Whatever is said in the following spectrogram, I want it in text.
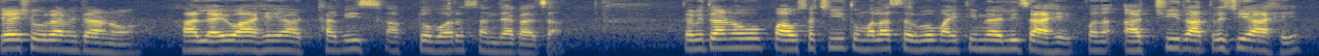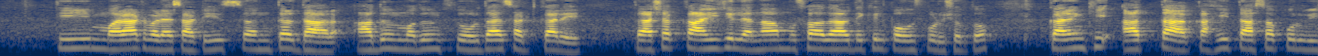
जय शिवराय मित्रांनो. हा लाईव्ह आहे अठ्ठावीस ऑक्टोबर संध्याकाळचा. तर मित्रांनो पावसाची तुम्हाला सर्व माहिती मिळालीच आहे पण आजची रात्र जी आहे ती मराठवाड्यासाठी संततधार अधूनमधून जोरदार सटकारे तर अशा काही जिल्ह्यांना मुसळधार देखील पाऊस पडू शकतो. कारण की आत्ता काही तासापूर्वी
